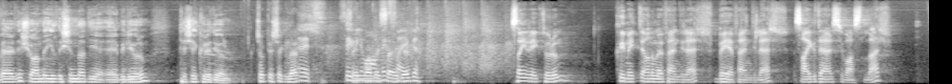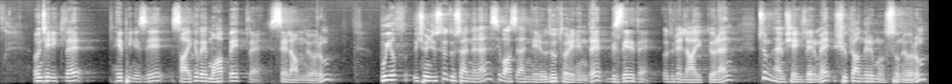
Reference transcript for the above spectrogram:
verdi. Şu anda il dışında diye e, biliyorum. Teşekkür ediyorum. Çok teşekkürler. Evet. Sevgili Sayın Muhammed Saygı. Sayın Rektörüm, kıymetli hanımefendiler, beyefendiler, saygıdeğer Sivaslılar. Öncelikle hepinizi saygı ve muhabbetle selamlıyorum. Bu yıl üçüncüsü düzenlenen Sivas Enleri ödül töreninde bizleri de ödüle layık gören tüm hemşehrilerime şükranlarımı sunuyorum.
